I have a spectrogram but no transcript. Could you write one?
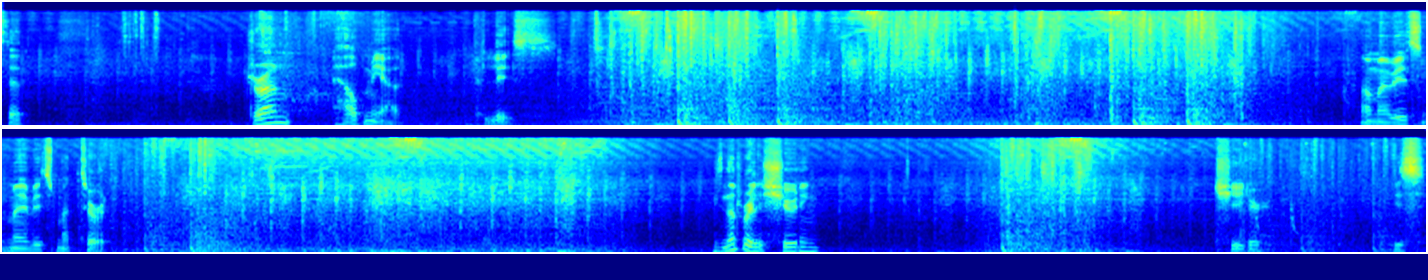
He's dead. Drone, help me out, please. Oh, maybe it's maybe it's my turret. He's not really shooting. Cheater. He's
